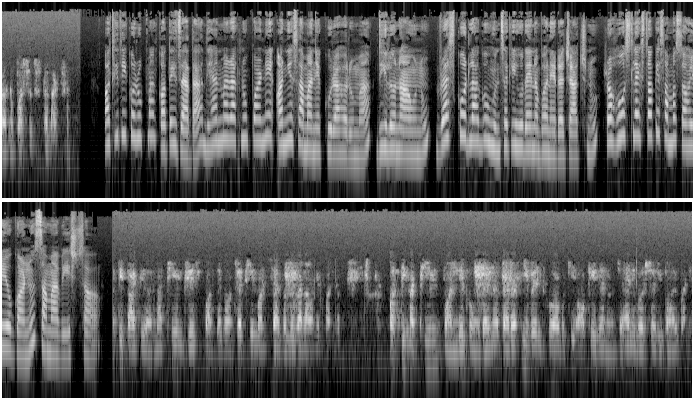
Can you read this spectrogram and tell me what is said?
गर्नुपर्छ जस्तो लाग्छ। अतिथिको रूपमा कतै जाँदा ध्यानमा राख्नुपर्ने अन्य सामान्य कुराहरूमा ढिलो नआउनु ड्रेस कोड लागू हुन्छ कि हुँदैन भनेर जाँच्नु र होस्टलाई सकेसम्म सहयोग गर्नु समावेश छ। कति पार्टीहरूमा थिम ड्रेस भनिदिएको हुन्छ थिम अनुसारको लुगा लाउने भन्यो कतिमा थिम भनिदिएको हुँदैन तर इभेन्टको अब के अकेजन हुन्छ एनिभर्सरी भयो भने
